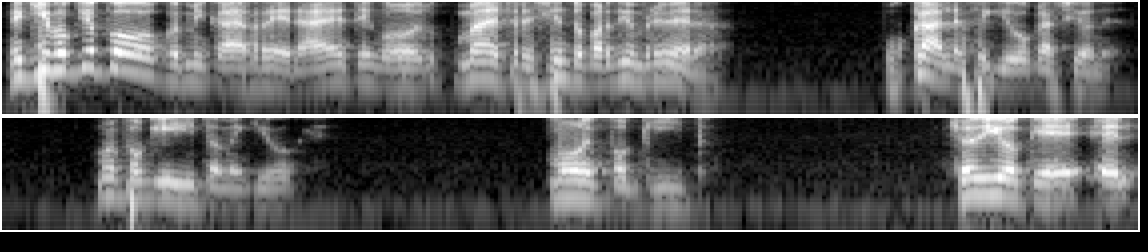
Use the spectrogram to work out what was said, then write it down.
Me equivoqué poco en mi carrera, ¿eh? tengo más de 300 partidos en primera. Buscar las equivocaciones. Muy poquito me equivoqué. Muy poquito. Yo digo que el,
